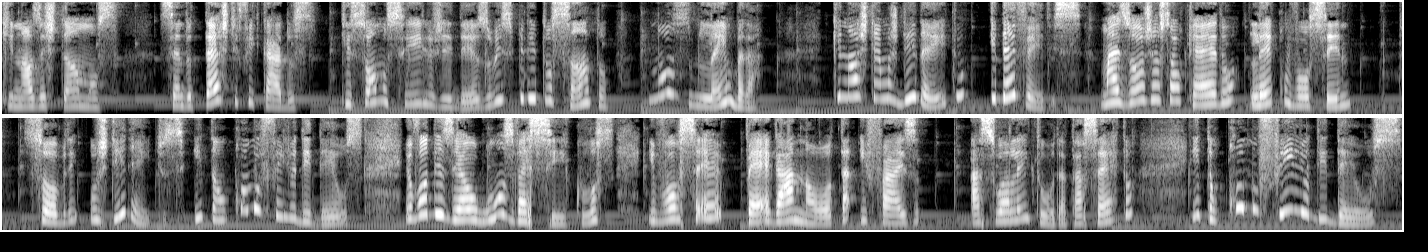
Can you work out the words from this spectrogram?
que nós estamos sendo testificados que somos filhos de Deus, o Espírito Santo nos lembra que nós temos direito e deveres. Mas hoje eu só quero ler com você sobre os direitos. Então, como filho de Deus, eu vou dizer alguns versículos e você pega a nota e faz a sua leitura, tá certo? Então, como filho de Deus,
